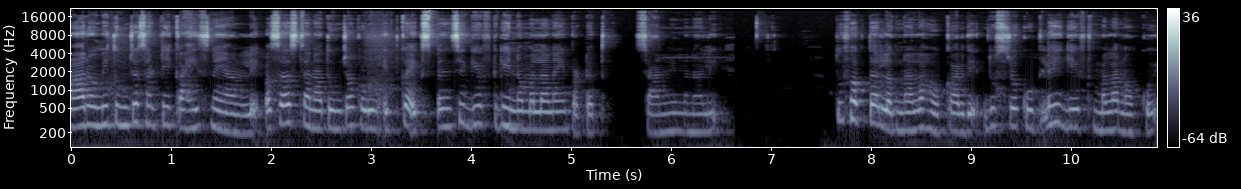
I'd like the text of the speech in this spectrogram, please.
आरो मी तुमच्यासाठी काहीच नाही आणले. असं असताना तुमच्याकडून इतकं एक्सपेन्सिव्ह गिफ्ट घेणं मला नाही पटत सानवी म्हणाली. तू फक्त लग्नाला होकार दे. दुसरं कुठलंही गिफ्ट मला नकोय.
